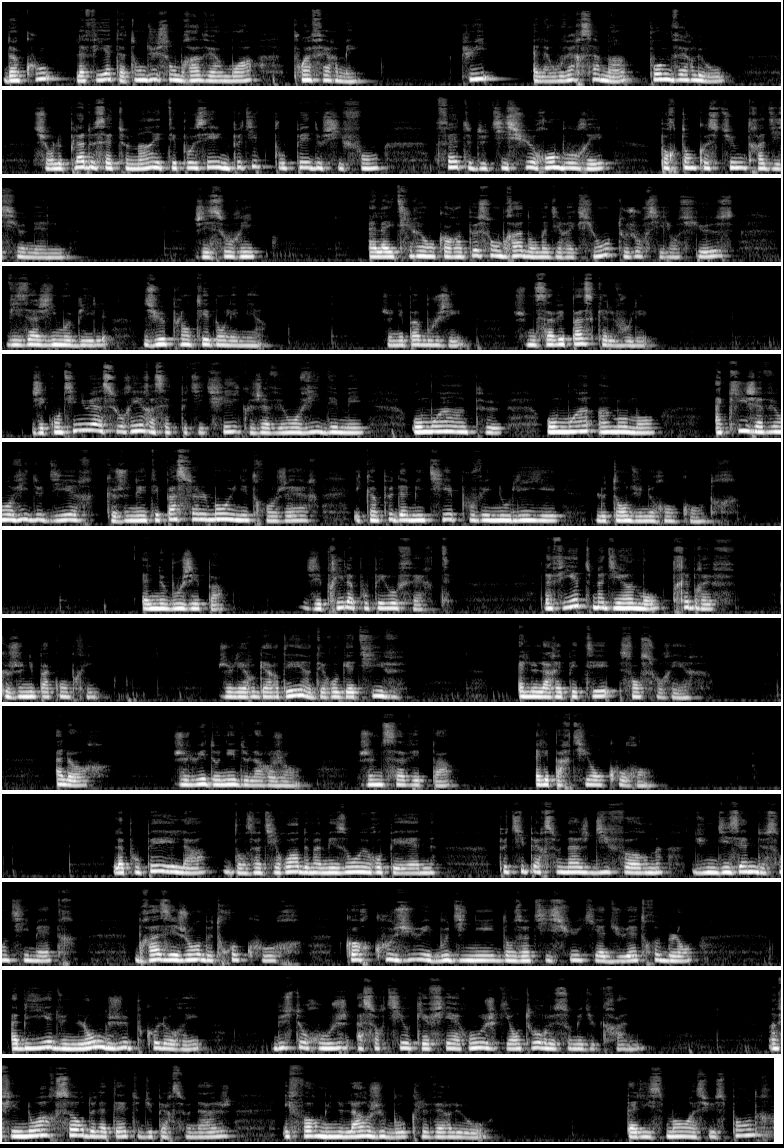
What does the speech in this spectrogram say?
D'un coup, la fillette a tendu son bras vers moi, poing fermé. Puis, elle a ouvert sa main, paume vers le haut. Sur le plat de cette main était posée une petite poupée de chiffon faite de tissu rembourré, portant costume traditionnel. J'ai souri. Elle a étiré encore un peu son bras dans ma direction, toujours silencieuse, visage immobile, yeux plantés dans les miens. Je n'ai pas bougé. Je ne savais pas ce qu'elle voulait. J'ai continué à sourire à cette petite fille que j'avais envie d'aimer, au moins un peu, au moins un moment, à qui j'avais envie de dire que je n'étais pas seulement une étrangère et qu'un peu d'amitié pouvait nous lier le temps d'une rencontre. Elle ne bougeait pas. J'ai pris la poupée offerte. La fillette m'a dit un mot, très bref, que je n'ai pas compris. Je l'ai regardée, interrogative. Elle l'a répété sans sourire. Alors, je lui ai donné de l'argent. Je ne savais pas. Elle est partie en courant. La poupée est là, dans un tiroir de ma maison européenne, petit personnage difforme d'une dizaine de centimètres, bras et jambes trop courts, corps cousu et boudiné dans un tissu qui a dû être blanc, habillé d'une longue jupe colorée, buste rouge assorti au kéfier rouge qui entoure le sommet du crâne. Un fil noir sort de la tête du personnage et forme une large boucle vers le haut. Talisman à suspendre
